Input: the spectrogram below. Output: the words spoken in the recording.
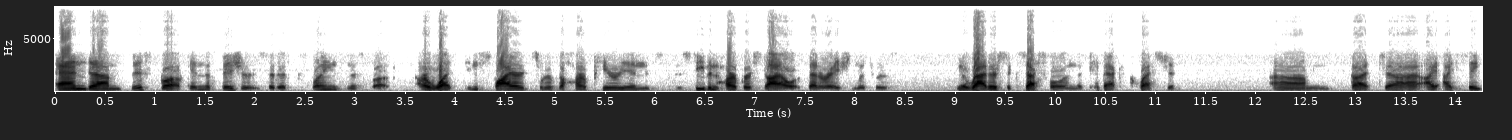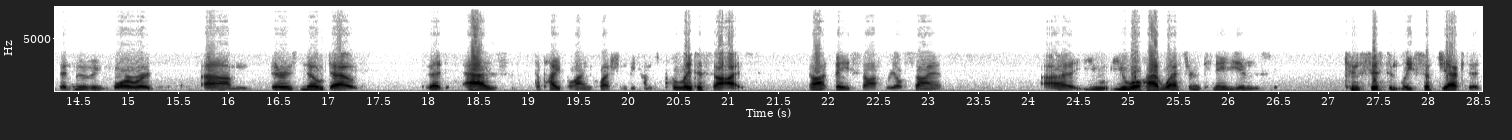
And um, this book and the fissures that it explains in this book are what inspired sort of the Harperian, the Stephen Harper style of federation, which was you know, rather successful in the Quebec question. Um, but uh, I, I think that moving forward, um, there is no doubt that as the pipeline question becomes politicized, not based off real science, uh, you, you will have Western Canadians consistently subjected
